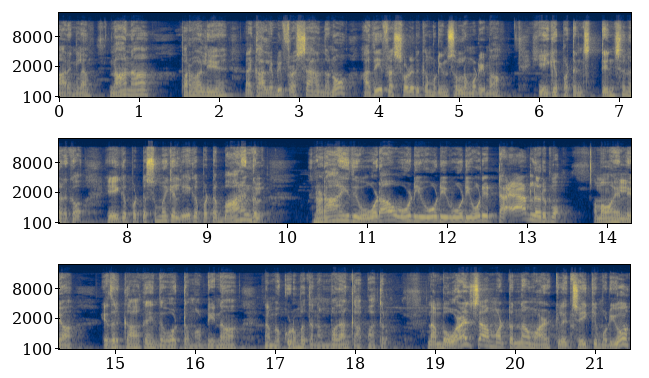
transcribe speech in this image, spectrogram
பாருங்களேன். நானா பரவாயில்லையே நான் காலை எப்படி ஃப்ரெஷ்ஷாக இருந்தனோ அதே ஃப்ரெஷ்ஷோடு இருக்க முடியும்னு சொல்ல முடியுமா? ஏகப்பட்ட டென்ஷன் இருக்கும். ஏகப்பட்ட சுமைகள் ஏகப்பட்ட பாரங்கள். என்னடா இது ஓடா ஓடி ஓடி ஓடி ஓடி டயர்டில் இருப்போம். ஆமாவா இல்லையா? எதற்காக இந்த ஓட்டம் அப்படின்னா நம்ம குடும்பத்தை நம்ம தான் காப்பாற்றணும் நம்ம உழைச்சா மட்டும்தான் வாழ்க்கையில் ஜெயிக்க முடியும்.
